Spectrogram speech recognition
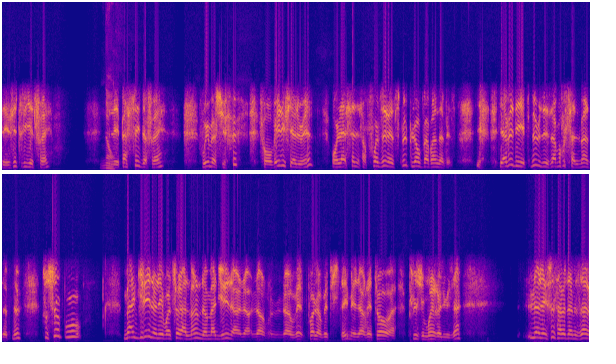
les étriers de frein, Non. les pastilles de frein. Oui, monsieur. on vérifiait l'huile. On laissait les refroidir un petit peu, puis là, on pouvait prendre la piste. Il y avait des pneus, des amoncellements de pneus. Tout ça pour, malgré là, les voitures allemandes, là, malgré leur, leur, leur, pas leur vétusté, mais leur état euh, plus ou moins reluisant, le Lexus avait de la misère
